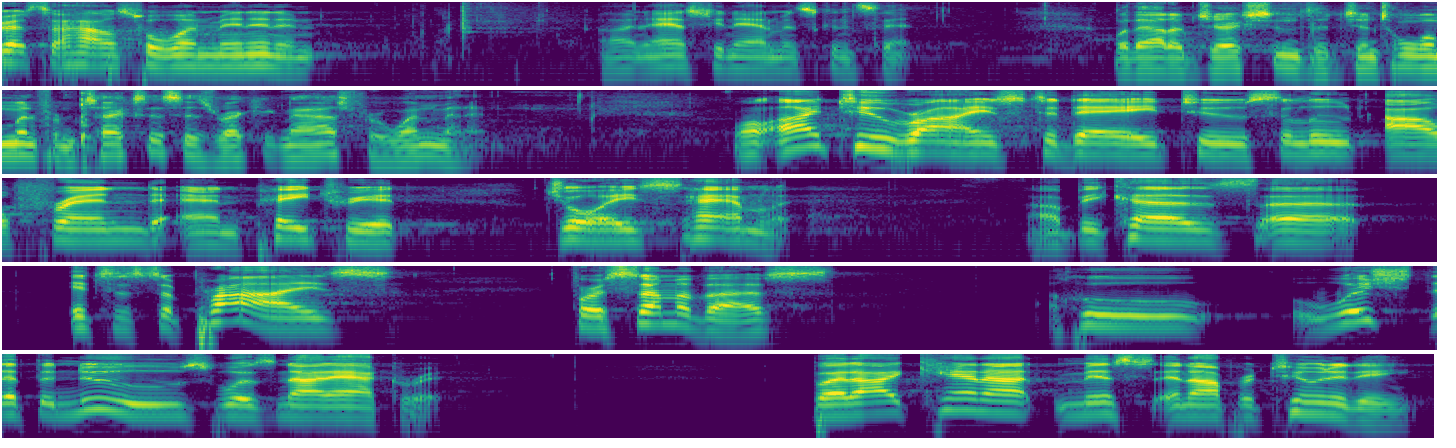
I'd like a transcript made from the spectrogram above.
address the House for one minute and, uh, and ask unanimous consent. Without objections, the gentlewoman from Texas is recognized for one minute. Well, I too rise today to salute our friend and patriot Joyce Hamlett uh, because uh, it's a surprise for some of us who wish that the news was not accurate. But I cannot miss an opportunity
